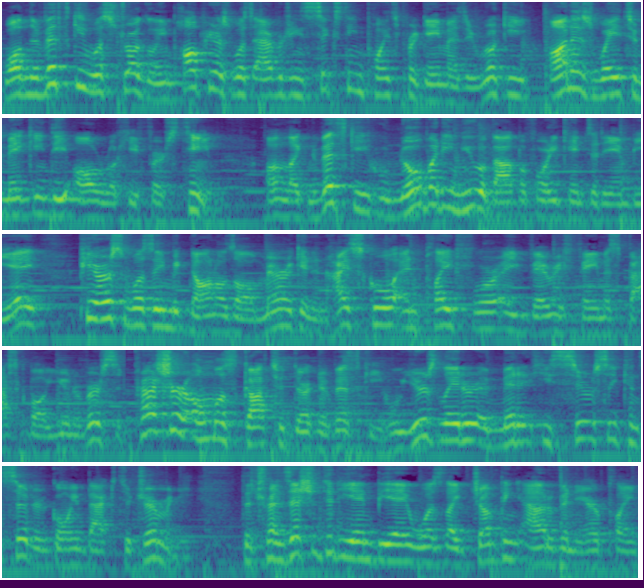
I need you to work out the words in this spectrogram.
While Nowitzki was struggling, Paul Pierce was averaging 16 points per game as a rookie on his way to making the all-rookie first team. Unlike Nowitzki, who nobody knew about before he came to the NBA, Pierce was a McDonald's All-American in high school and played for a very famous basketball university. Pressure almost got to Dirk Nowitzki, who years later admitted he seriously considered going back to Germany. The transition to the NBA was like jumping out of an airplane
